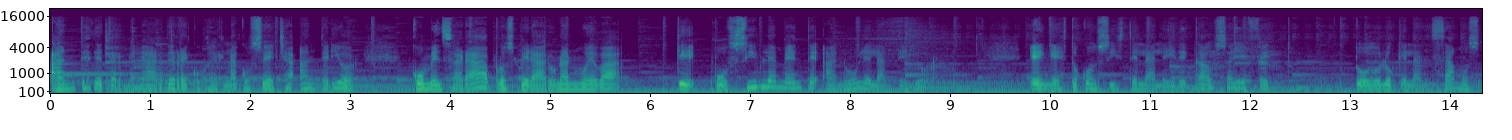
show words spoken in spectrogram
antes de terminar de recoger la cosecha anterior, comenzará a prosperar una nueva que posiblemente anule la anterior. En esto consiste la ley de causa y efecto. Todo lo que lanzamos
